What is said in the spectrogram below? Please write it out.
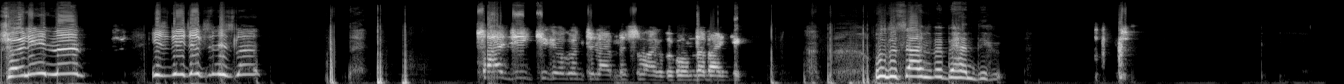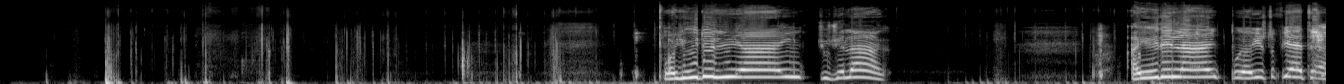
Söyleyin lan. İzleyeceksiniz lan. Sadece iki görüntülenmesi vardır onda bence. Onu sen ve ben Hayırdır cüceler. Hayırdır lan buraya Yusuf yeter.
